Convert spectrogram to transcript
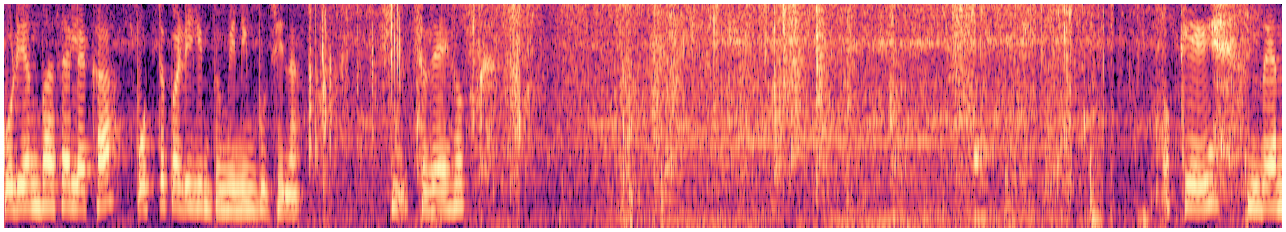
কোরিয়ান ভাষায় লেখা, পড়তে পারি কিন্তু মিনিং বুঝি না। আচ্ছা যাই হোক। ওকে দেন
